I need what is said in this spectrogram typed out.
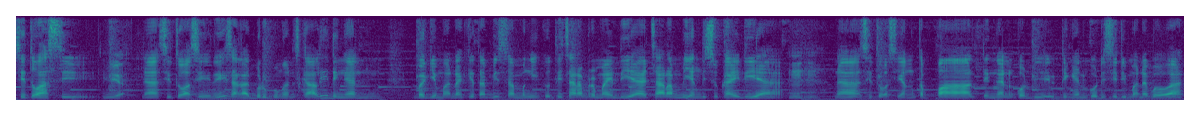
situasi. Iya. Nah, situasi ini sangat berhubungan sekali dengan bagaimana kita bisa mengikuti cara bermain dia, cara yang disukai dia. Nah, situasi yang tepat dengan kondisi dengan kondisi di mana bahwa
